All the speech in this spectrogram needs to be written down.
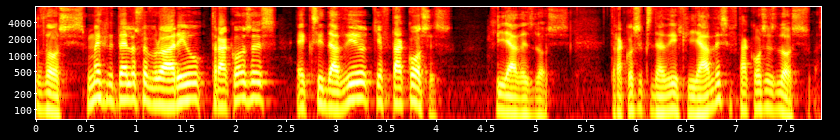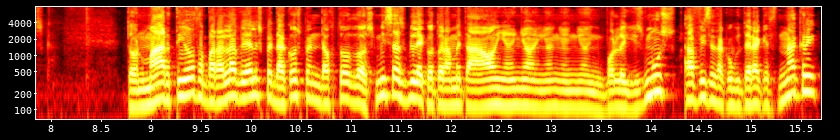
δόσεις. Μέχρι τέλος Φεβρουαρίου 362 και 700.000 δόσεις. 362.700 δόσεις βασικά. Τον Μάρτιο θα παραλάβει άλλες 558 δόσεις. Μη σας μπλέκω τώρα με τα υπολογισμούς. Αφήστε τα κομπιουτεράκια στην άκρη.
